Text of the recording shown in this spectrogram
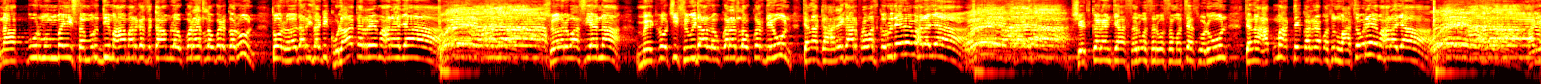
नागपूर मुंबई समृद्धी महामार्गाचं काम लवकरात लवकर करून तो रहदारीसाठी खुला कर रे महाराजा. शहरवासियांना मेट्रोची सुविधा लवकरात लवकर देऊन त्यांना गारेगार प्रवास करू दे रे महाराजा. शेतकऱ्यांच्या सर्व सर्व समस्या सोडवून त्यांना आत्महत्या करण्यापासून वाचव रे महाराजा. आणि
